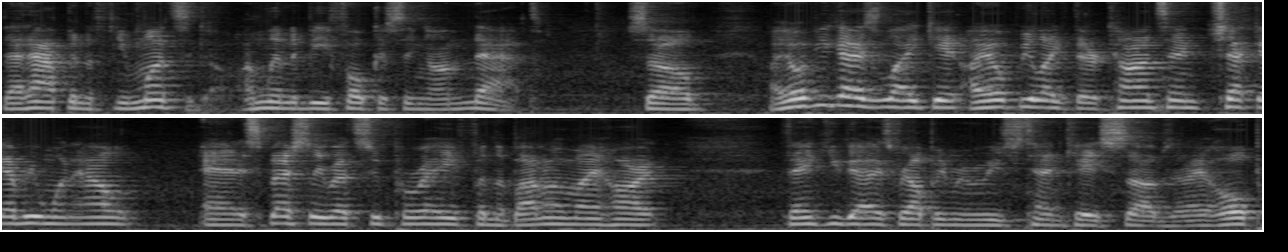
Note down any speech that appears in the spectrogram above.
That happened a few months ago. I'm going to be focusing on that. So I hope you guys like it. I hope you like their content. Check everyone out, and especially Retsupurae from the bottom of my heart. Thank you guys for helping me reach 10k subs, and I hope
